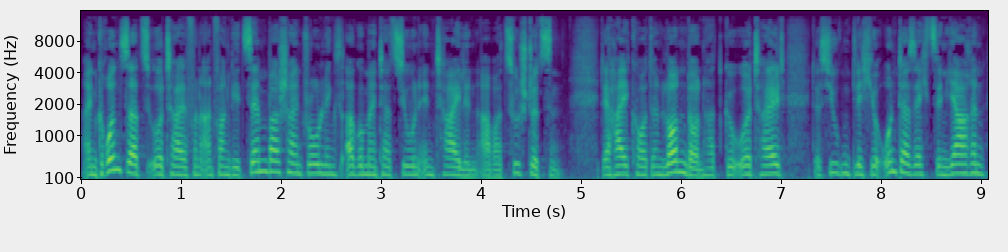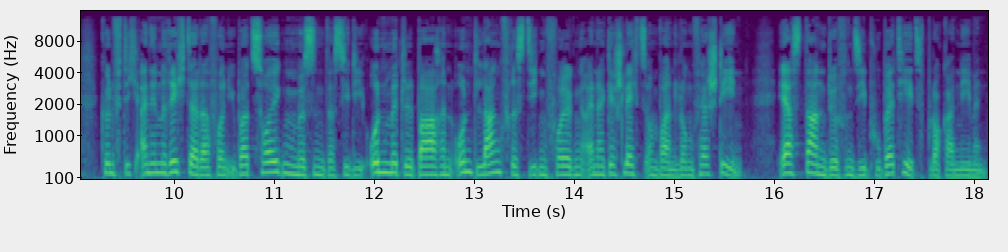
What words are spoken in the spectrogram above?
Ein Grundsatzurteil von Anfang Dezember scheint Rowlings Argumentation in Teilen aber zu stützen. Der High Court in London hat geurteilt, dass Jugendliche unter 16 Jahren künftig einen Richter davon überzeugen müssen, dass sie die unmittelbaren und langfristigen Folgen einer Geschlechtsumwandlung verstehen. Erst dann dürfen sie Pubertätsblocker nehmen.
